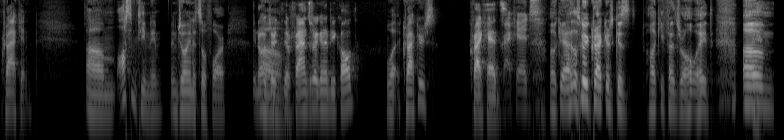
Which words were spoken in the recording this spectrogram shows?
Kraken um awesome team name. Enjoying it so far. You know what their, Um, their fans are going to be called? What crackers? Crackheads. Crackheads. Okay, I was going crackers because hockey fans are all white. Um,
